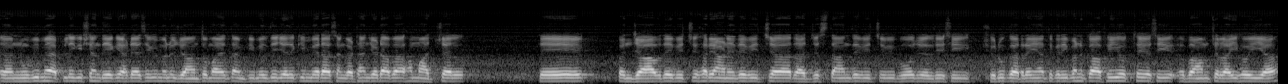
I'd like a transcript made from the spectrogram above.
ਅ, ਨੂੰ ਵੀ ਮੈਂ ਐਪਲੀਕੇਸ਼ਨ ਦੇ ਕੇ ਹਟਿਆ ਸੀ ਕਿ ਮੈਨੂੰ ਜਾਨ ਤੋਂ ਮਾਰੇ ਧਮਕੀ ਮਿਲਦੀ ਜਦ ਕਿ ਮੇਰਾ ਸੰਗਠਨ ਜਿਹੜਾ ਵਾ ਹਿਮਾਚਲ ਤੇ ਪੰਜਾਬ ਦੇ ਵਿੱਚ ਹਰਿਆਣੇ ਦੇ ਵਿੱਚ ਆ ਰਾਜਸਥਾਨ ਦੇ ਵਿੱਚ ਵੀ ਬਹੁਤ ਜਲਦੀ ਅਸੀਂ ਸ਼ੁਰੂ ਕਰ ਰਹੇ ਹਾਂ। ਤਕਰੀਬਨ ਕਾਫੀ ਉੱਥੇ ਅਸੀਂ ਆਵਾਮ ਚਲਾਈ ਹੋਈ ਆ।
